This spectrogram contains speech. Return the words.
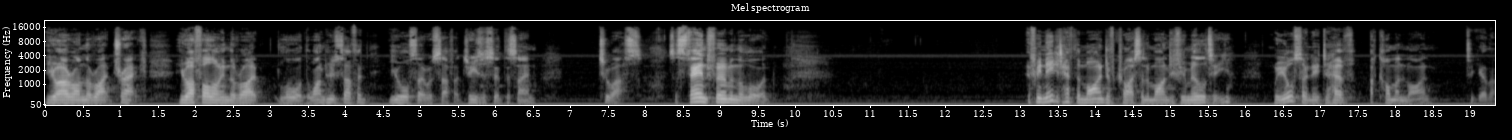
you are on the right track. You are following the right Lord. The one who suffered, you also will suffer. Jesus said the same to us. So stand firm in the Lord. If we need to have the mind of Christ and a mind of humility, we also need to have a common mind together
